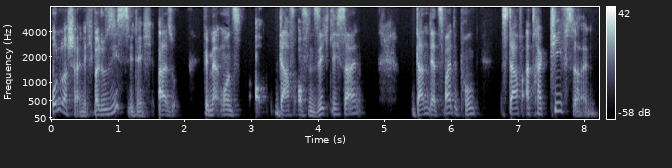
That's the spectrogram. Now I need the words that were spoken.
unwahrscheinlich, weil du siehst sie nicht. Also, wir merken uns, darf offensichtlich sein, dann der zweite Punkt, es darf attraktiv sein.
